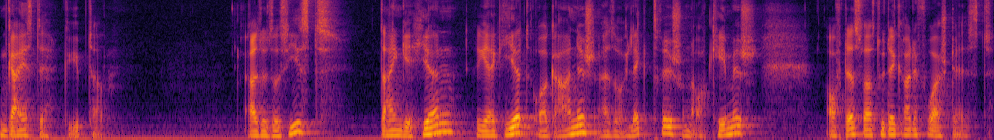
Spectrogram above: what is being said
im Geiste geübt haben. Also du siehst, dein Gehirn reagiert organisch, also elektrisch und auch chemisch auf das, was du dir gerade vorstellst.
